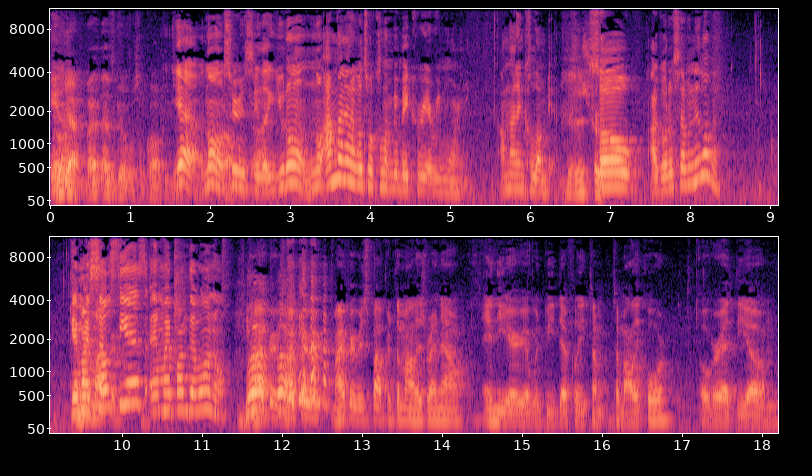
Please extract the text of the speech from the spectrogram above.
You know? Yeah. That, that's good with some coffee. too. Yeah, no, Oh, seriously. Like you don't no I'm not gonna go to a Colombian bakery every morning. I'm not in Colombia. This is true. So I go to 7 Eleven. Get my my fa- Celsius and my pan de bono. my, favorite, my, favorite, my favorite spot for tamales right now in the area would be definitely tam- Tamale Core over at the um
